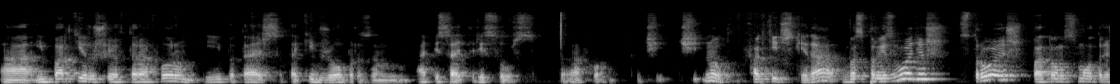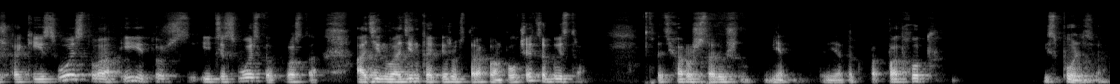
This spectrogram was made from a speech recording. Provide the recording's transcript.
импортируешь ее в Terraform и пытаешься таким же образом описать ресурс. Terraform. Ну, фактически, да, воспроизводишь, строишь, потом смотришь, какие свойства, и тоже эти свойства просто один в один копируешь в Terraform. Получается быстро. Кстати, хороший solution. Нет, я так подход использую.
